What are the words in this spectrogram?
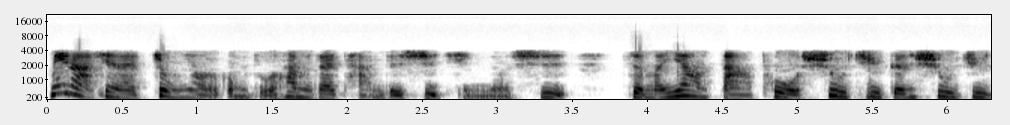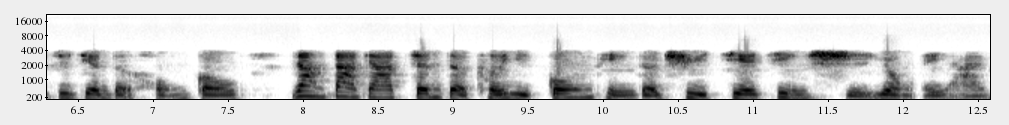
Mila 现在重要的工作，他们在谈的事情呢，是怎么样打破数据跟数据之间的鸿沟，让大家真的可以公平的去接近使用 AI。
